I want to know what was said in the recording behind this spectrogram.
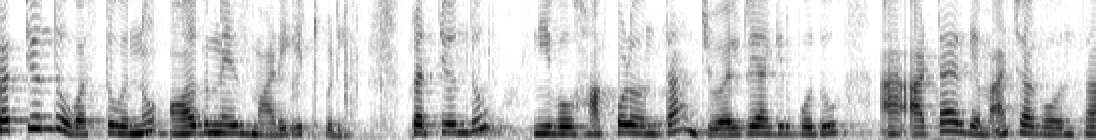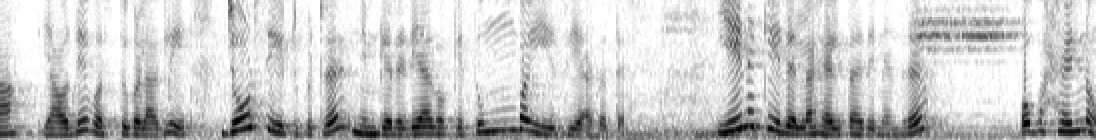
ಪ್ರತಿಯೊಂದು ವಸ್ತುವನ್ನು ಆರ್ಗನೈಸ್ ಮಾಡಿ ಇಟ್ಬಿಡಿ. ಪ್ರತಿಯೊಂದು ನೀವು ಹಾಕ್ಕೊಳ್ಳೋವಂಥ ಜ್ಯುವೆಲ್ರಿ ಆಗಿರ್ಬೋದು, ಆ ಅಟೈರ್ಗೆ ಮ್ಯಾಚ್ ಆಗುವಂಥ ಯಾವುದೇ ವಸ್ತುಗಳಾಗಲಿ ಜೋಡಿಸಿ ಇಟ್ಬಿಟ್ರೆ ನಿಮಗೆ ರೆಡಿ ಆಗೋಕ್ಕೆ ತುಂಬ ಈಸಿ ಆಗುತ್ತೆ. ಏನಕ್ಕೆ ಇದೆಲ್ಲ ಹೇಳ್ತಾ ಇದ್ದೀನಿ ಅಂದರೆ, ಒಬ್ಬ ಹೆಣ್ಣು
